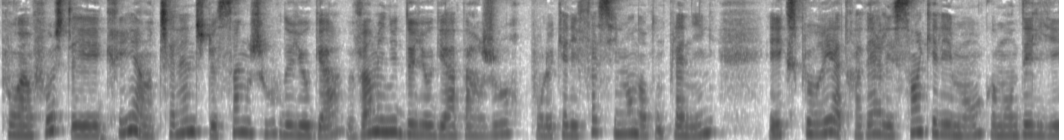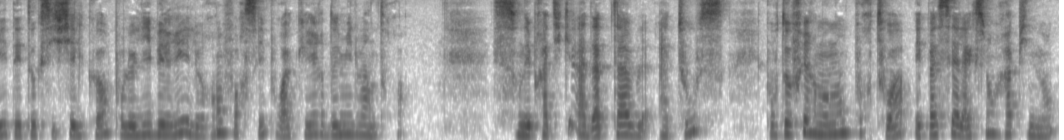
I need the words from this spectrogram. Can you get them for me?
Pour info, je t'ai écrit un challenge de 5 jours de yoga, 20 minutes de yoga par jour pour le caler facilement dans ton planning et explorer à travers les 5 éléments comment délier, détoxifier le corps pour le libérer et le renforcer pour accueillir 2023. Ce sont des pratiques adaptables à tous pour t'offrir un moment pour toi et passer à l'action rapidement.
